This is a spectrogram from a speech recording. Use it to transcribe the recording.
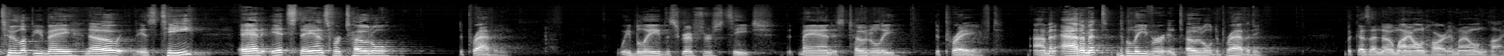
TULIP, you may know, is T, and it stands for total depravity. We believe the scriptures teach that man is totally depraved. I'm an adamant believer in total depravity because I know my own heart and my own life.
